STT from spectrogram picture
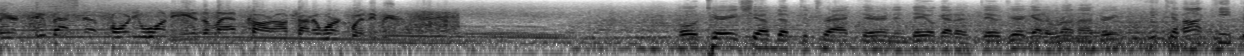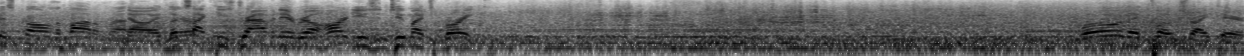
Clear two back to 41. He is the last car. I'll try to work with him here. Well, Terry shoved up the track there, and then Dale got a Dale Jarrett got a run under him. He cannot keep his car on the bottom right No, now. it looks like he's driving it real hard, using too much brake. Whoa, that close right there.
